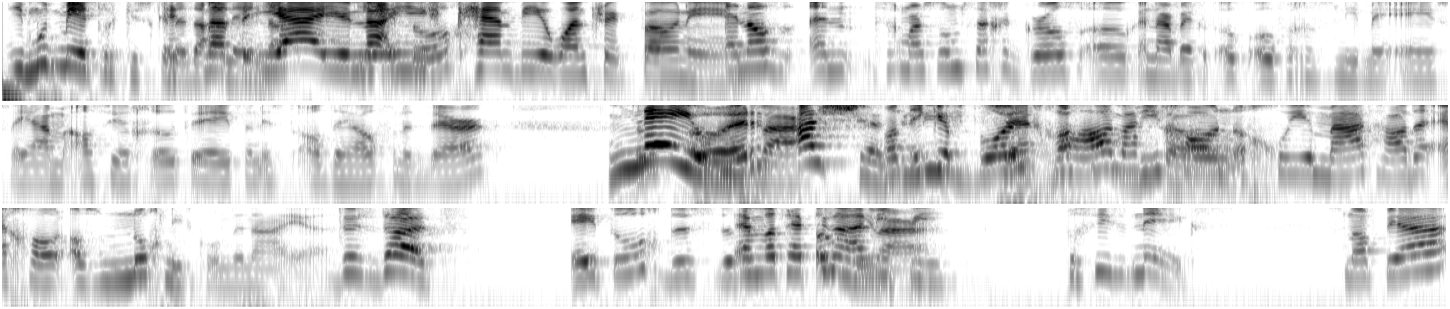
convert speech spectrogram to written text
je, je moet meer trucjes kunnen It's dan alleen dat. yeah, you're Je not, you toch? can't be a one-trick pony. En, als, en zeg maar, soms zeggen girls ook, en daar ben ik het ook overigens niet mee eens, van ja, maar als hij een grote heeft, dan is het al de helft van het werk. Dat nee hoor, alsjeblieft Want ik heb boys zeg, gehad die zo. gewoon een goede maat hadden en gewoon alsnog niet konden naaien. Dus dat. Weet toch? Dus dat en is wat heb je dan aan die waar. pie? Precies niks. Snap je?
